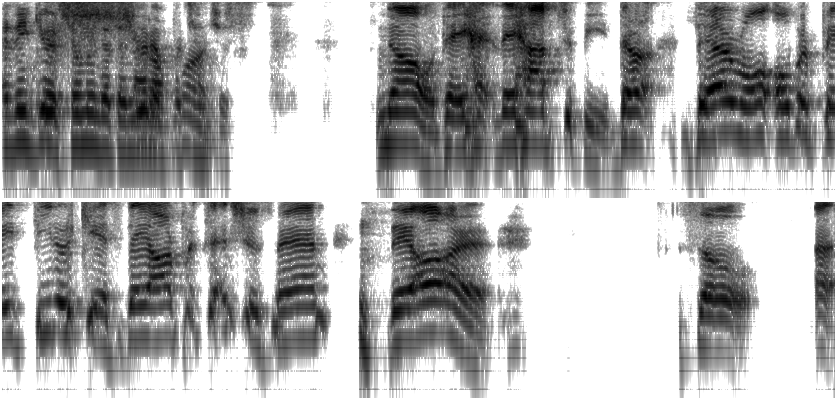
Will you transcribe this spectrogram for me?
I think you're It assuming that they're not should all have won. pretentious. No, they ha- they have to be. They're they're all overpaid theater kids. They are pretentious, man. they are. So uh,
